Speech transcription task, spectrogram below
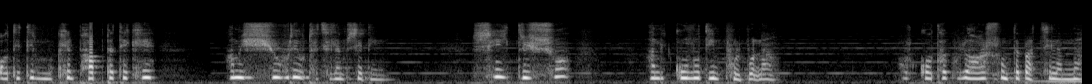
অদিতির মুখের ভাবটা থেকে আমি শিউরে উঠেছিলাম সেদিন। সেই দৃশ্য আমি কোনোদিন ভুলবো না। ওর কথাগুলো আর শুনতে পাচ্ছিলাম না।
